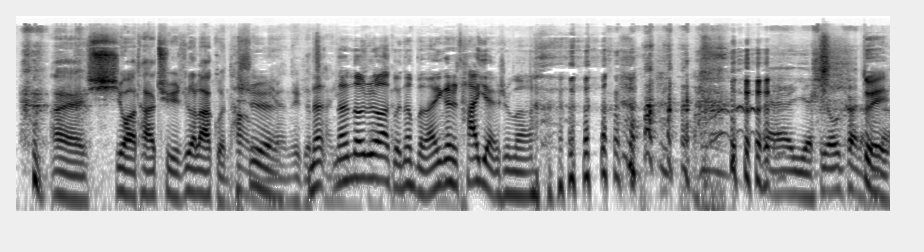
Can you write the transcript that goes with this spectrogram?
哎，希望他去《热辣滚烫》里面这个。难难道《热辣滚烫》本来应该是他演是吗？呃，也是有可能。对。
